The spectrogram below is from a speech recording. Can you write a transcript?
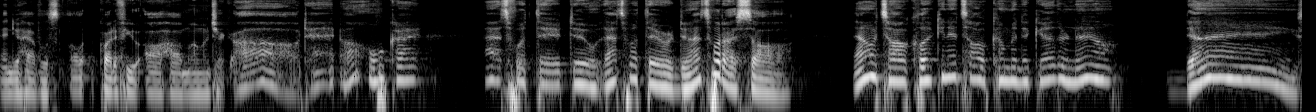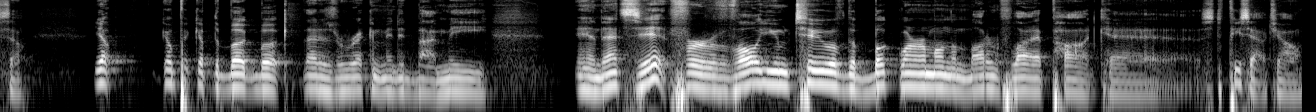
and you have quite a few aha moments like, oh, dang, oh, okay. That's what they do. That's what they were doing. That's what I saw. Now it's all clicking. It's all coming together now. Dang. So, yep. Go pick up the bug book. That is recommended by me. And that's it for volume two of the Bookworm on the Modern Fly podcast. Peace out, y'all.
